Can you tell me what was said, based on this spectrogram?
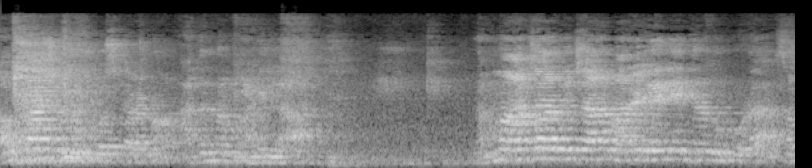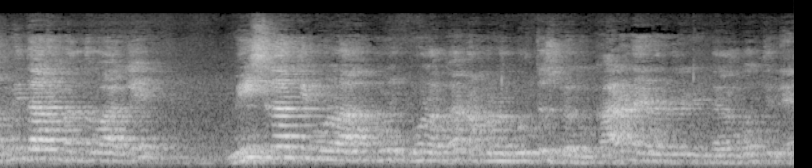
ಅವಕಾಶಗಳಿಗೋಸ್ಕರನೂ ಅದನ್ನ ಮಾಡಿಲ್ಲ. ನಮ್ಮ ಆಚಾರ ವಿಚಾರ ಮನೆಯಲ್ಲಿ ಏನೇ ಇದ್ರೂ ಕೂಡ ಸಂವಿಧಾನಬದ್ಧವಾಗಿ ಮೀಸಲಾತಿ ಮೂಲ ಮೂಲಕ ನಮ್ಮನ್ನು ಗುರುತಿಸಬೇಕು. ಕಾರಣ ಏನಂದ್ರೆ ನಿಮ್ಗೆಲ್ಲ ಗೊತ್ತಿದೆ,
